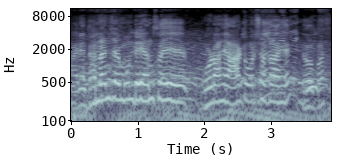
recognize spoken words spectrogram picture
आणि धनंजय मुंडे यांचं हे घोडा हे आठ वर्षाचा आहे जवळपास.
